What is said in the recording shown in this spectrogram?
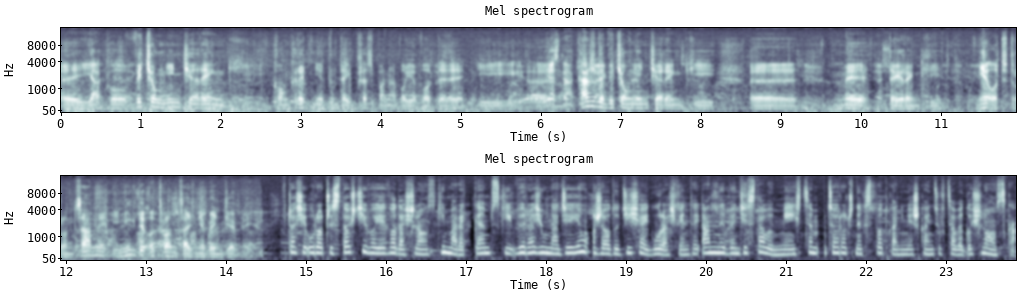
e, jako wyciągnięcie ręki, konkretnie tutaj przez pana wojewodę i e, na każde wyciągnięcie ręki e, my tej ręki nie odtrącamy i nigdy odtrącać nie będziemy. W czasie uroczystości wojewoda śląski Marek Kępski wyraził nadzieję, że od dzisiaj Góra Świętej Anny będzie stałym miejscem corocznych spotkań mieszkańców całego Śląska.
